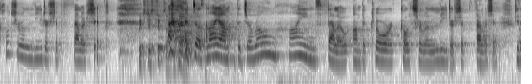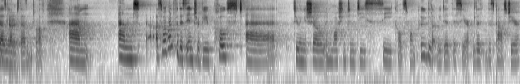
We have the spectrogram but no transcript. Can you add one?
Cultural Leadership Fellowship. Which just trips off the tongue. It does. And I am the Jerome Hines Fellow on the Clore Cultural Leadership Fellowship 2011 Okay. 2012. Um, and uh, so I went for this interview post uh, doing a show in Washington, D.C. called Swampoodle that we did this year, this past year.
